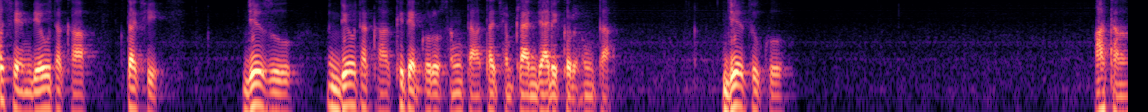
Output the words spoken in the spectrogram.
अशें देव ताका ताची जेजू देव ताका कितें करूं सांगता ताचें प्लॅन जारी करूं सांगता. जेजूक आतां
